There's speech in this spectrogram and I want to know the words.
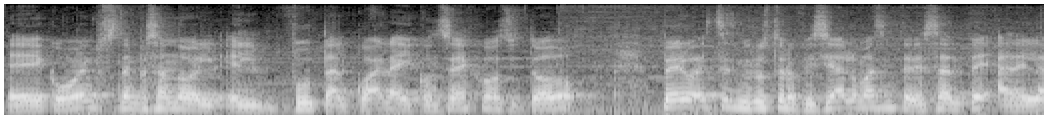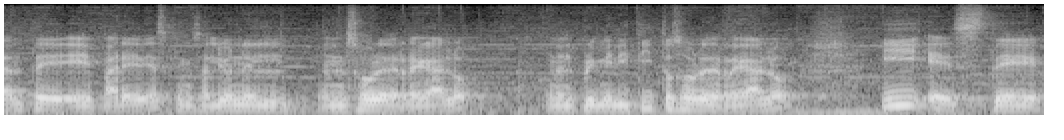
Eh, como ven, pues está empezando el, el tal cual, hay consejos y todo. Pero este es mi rooster oficial, lo más interesante, adelante eh, Paredes, que me salió en el, en el, sobre de regalo, en el primeritito sobre de regalo. Y este,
